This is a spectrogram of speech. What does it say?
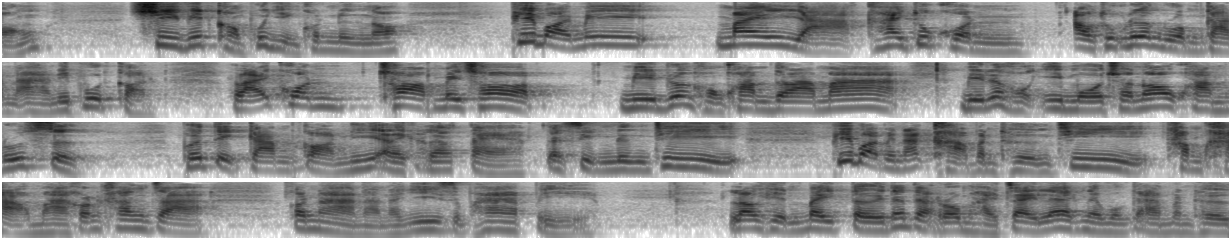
องชีวิตของผู้หญิงคนหนึ่งเนาะพี่บอยไม่ไม่อยากให้ทุกคนเอาทุกเรื่องรวมกันอ่านี่พูดก่อน หลายคนชอบไม่ชอบ มีเรื่องของความดราม่ามีเรื่องของอิโมชันอลความรู้สึก พฤติกรรมก่อนนี้อะไรก็แล้วแต่ แต่สิ่งหนึ่งที่พี่บอยเป็นนักข่าวบันเทิงที่ทำข่าวมาค่อนข้างจะก็นานนะนะ25ปี เราเห็นใบเตยตั้งแต่ลมหายใจแรกในวงการบันเทิง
